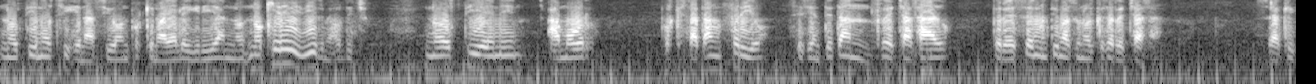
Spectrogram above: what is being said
no tiene oxigenación porque no hay alegría, no, no quiere vivir, mejor dicho. No tiene amor porque está tan frío, se siente tan rechazado, pero es en últimas uno el que se rechaza. O sea que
